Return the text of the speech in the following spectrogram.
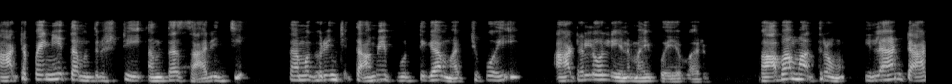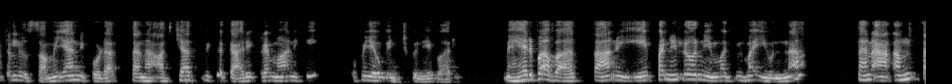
ఆటపైనే తమ దృష్టి అంతా సారించి తమ గురించి తామే పూర్తిగా మర్చిపోయి ఆటలో లీనమైపోయేవారు. బాబా మాత్రం ఇలాంటి ఆటలు సమయాన్ని కూడా తన ఆధ్యాత్మిక కార్యక్రమానికి ఉపయోగించుకునేవారు. మెహర్ బాబా తాను ఏ పనిలో నిమగ్నమై ఉన్నా తన అనంత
